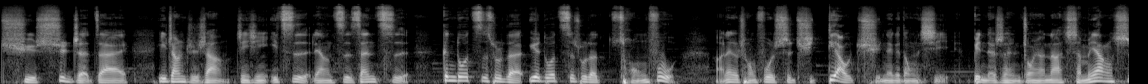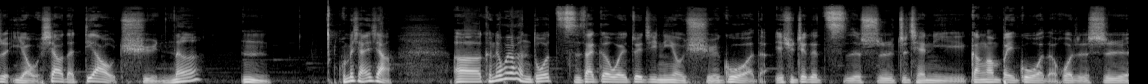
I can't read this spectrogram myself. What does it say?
去试着在一张纸上进行一次、两次、三次，更多次数的越多次数的重复啊，那个重复是去调取那个东西，变得是很重要。那什么样是有效的调取呢？嗯，我们想一想。呃，可能会有很多词在各位最近你有学过的，也许这个词是之前你刚刚背过的，或者是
